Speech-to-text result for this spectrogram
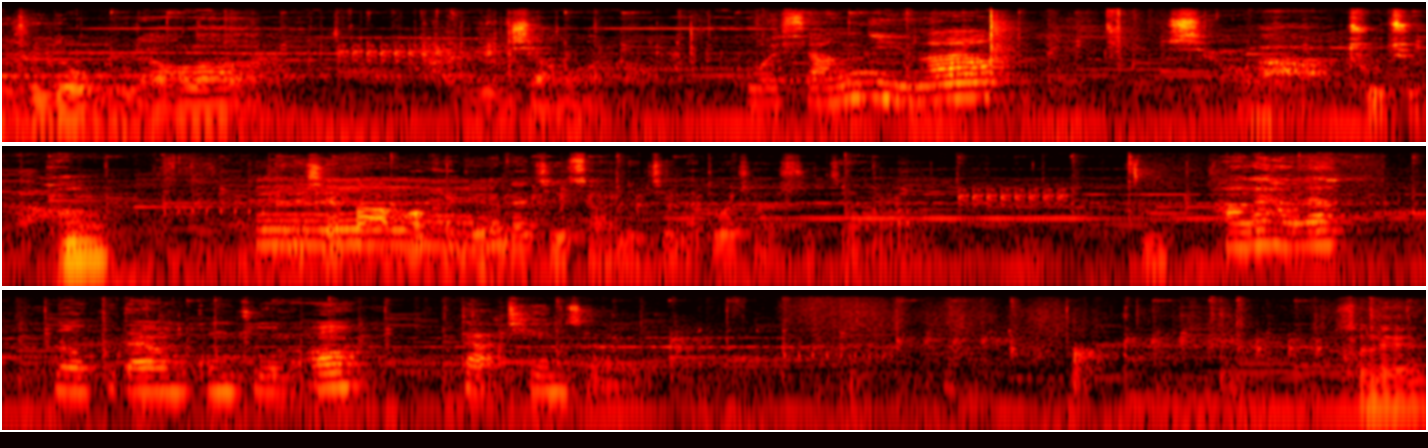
你是又无聊了，还是又想我了？我想你了。行了，出去吧，啊！那些八婆肯定在计算你进来多长时间了。嗯，好了好了，那我不打扰你工作了啊，大天才。孙林，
